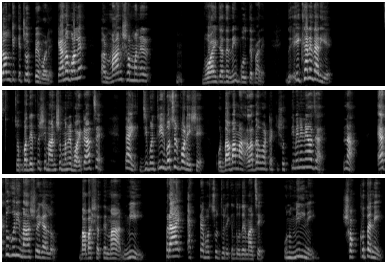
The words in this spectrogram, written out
ডঙ্কেকে চোট পেয়ে বলে। কেন বলে? কারণ মান সম্মানের ভয় যাদের নেই বলতে পারে। কিন্তু এইখানে দাঁড়িয়ে চোপ্পাদের তো সে মান সম্মানের ভয়টা আছে। তাই জীবনে ত্রিশ বছর পরে এসে ওর বাবা মা আলাদা হওয়াটা কি সত্যি মেনে নেওয়া যায়? না। এতগুলি মাস হয়ে গেল। বাবার সাথে মা মিল, প্রায় একটা বছর ধরে কিন্তু ওদের মাঝে কোনো মিল নেই সক্ষতা নেই।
